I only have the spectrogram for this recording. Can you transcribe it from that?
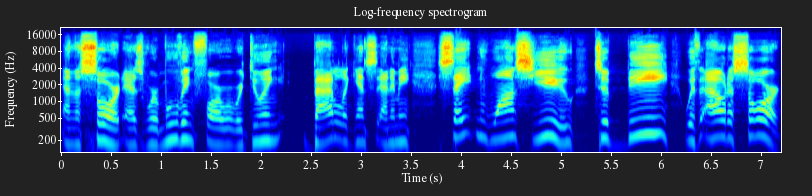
and the sword as we're moving forward. We're doing battle against the enemy. Satan wants you to be without a sword.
